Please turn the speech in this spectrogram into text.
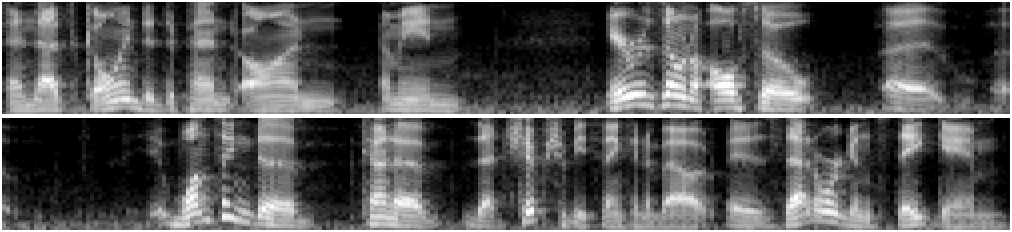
and that's going to depend on, I mean, Arizona also, uh, one thing to kind of that Chip should be thinking about is that Oregon State game.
